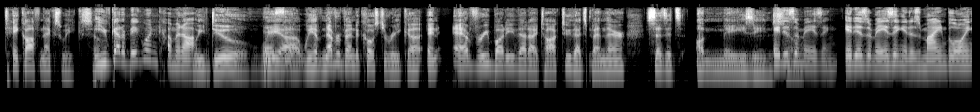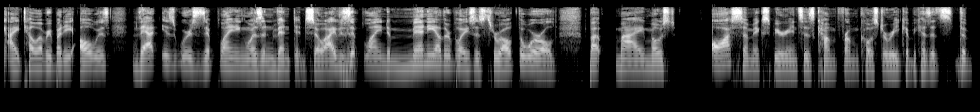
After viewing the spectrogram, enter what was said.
take off next week. So You've got a big one coming up. We do. We uh, we have never been to Costa Rica, and everybody that I talk to that's been there says it's amazing. It is So, amazing. It is amazing. It is mind blowing. I tell everybody always that is where ziplining was invented. So I've ziplined to many other places throughout the world, but my most awesome experiences come from Costa Rica because it's the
